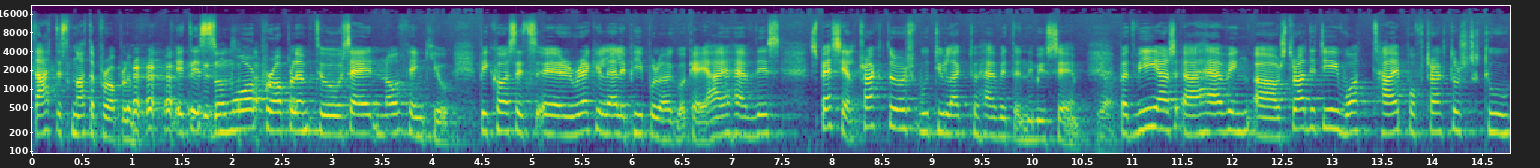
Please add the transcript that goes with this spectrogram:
That is not a problem. it is more problem to say no, thank you, because it's uh, regularly people are okay. I have this special tractor. Would you like to have it in the museum? Yeah. But we are uh, having our strategy. What type of tractors to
